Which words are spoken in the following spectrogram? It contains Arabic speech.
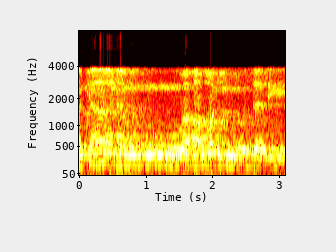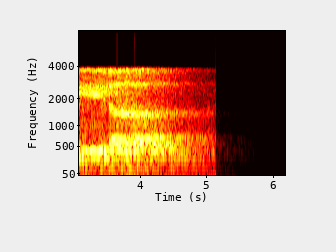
مكانه وأضل سبيلا.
